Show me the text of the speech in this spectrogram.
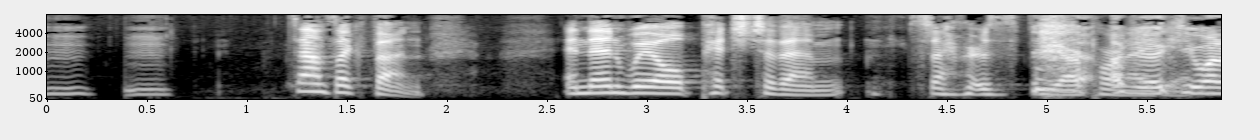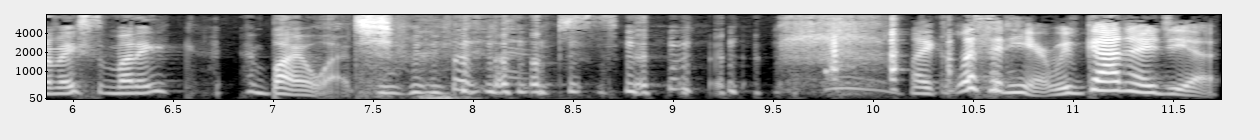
Mm, mm. Sounds like fun. And then we'll pitch to them Steimer's VR porn I'll be like, idea. you want to make some money? Buy a watch. like listen here we've got an idea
